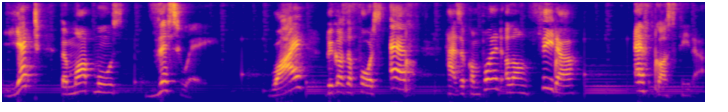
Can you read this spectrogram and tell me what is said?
Yet, the mop moves this way. Why? Because the force F has a component along theta, F cos theta.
